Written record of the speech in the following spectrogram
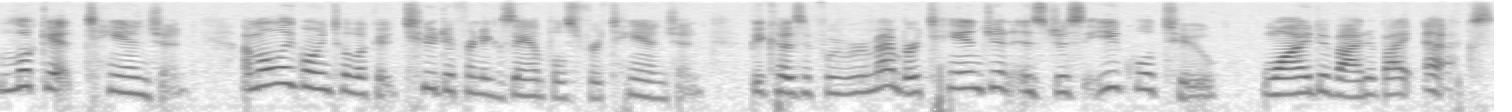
look at tangent. I'm only going to look at two different examples for tangent, because if we remember, tangent is just equal to y divided by x.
